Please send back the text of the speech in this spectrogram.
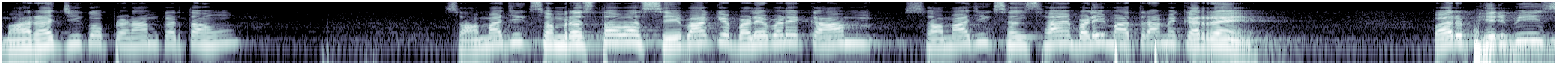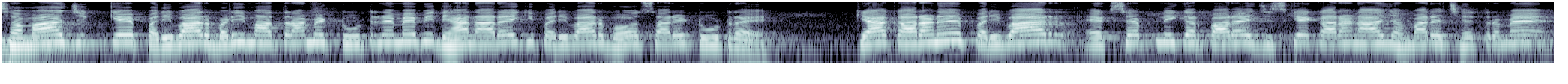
महाराज जी को प्रणाम करता हूँ। सामाजिक समरसता व सेवा के बड़े बड़े काम सामाजिक संस्थाएँ बड़ी मात्रा में कर रहे हैं। पर फिर भी समाज के परिवार बड़ी मात्रा में टूटने में भी ध्यान आ रहा है कि परिवार बहुत सारे टूट रहे हैं। क्या कारण है? परिवार एक्सेप्ट नहीं कर पा रहे जिसके कारण आज हमारे क्षेत्र में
